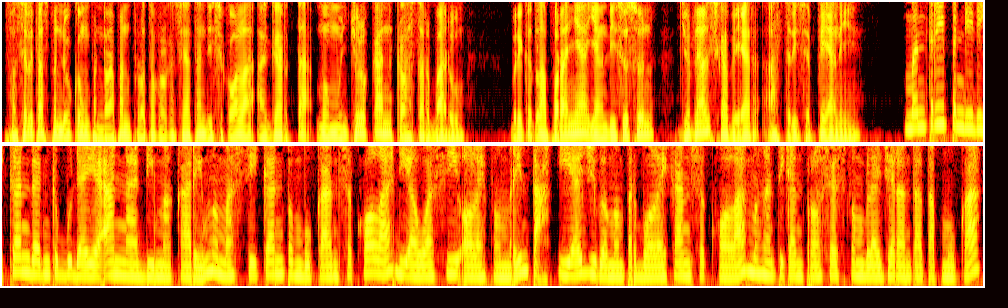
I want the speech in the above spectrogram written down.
fasilitas pendukung penerapan protokol kesehatan di sekolah agar tak memunculkan klaster baru. Berikut laporannya yang disusun jurnalis KBR Astri Septiani. Menteri Pendidikan dan Kebudayaan Nadiem Makarim memastikan pembukaan sekolah diawasi oleh pemerintah. Ia juga memperbolehkan sekolah menghentikan proses pembelajaran tatap muka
